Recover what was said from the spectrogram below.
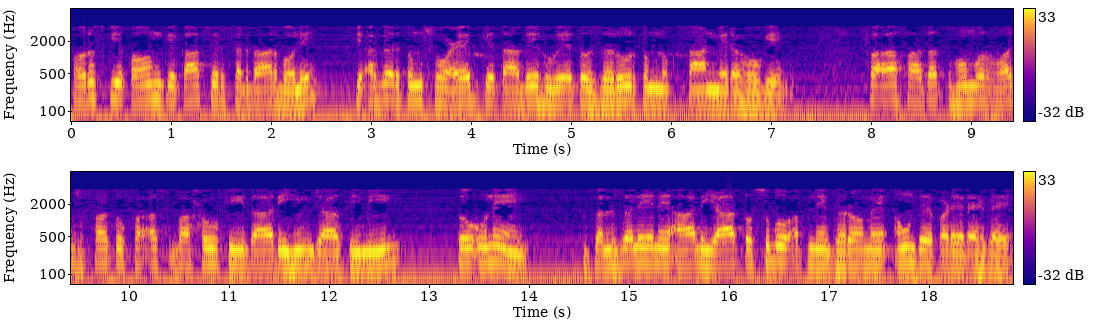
اور اس کی قوم کے کافر سردار بولے کہ اگر تم شعیب کے تابع ہوئے تو ضرور تم نقصان میں رہو گے فاخذتهم الرجفه فاصبحوا في دارهم جاثمين تو انہیں زلزلے نے آ لیا تو صبح اپنے گھروں میں اوندے پڑے رہ گئے۔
